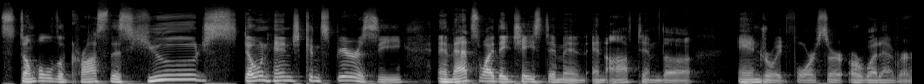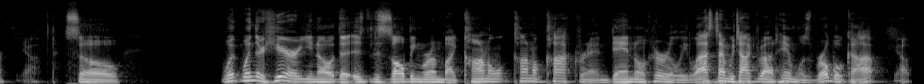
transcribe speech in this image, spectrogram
stumbled across this huge Stonehenge conspiracy. And that's why they chased him and, and offed him the android force or, or whatever. Yeah. So when, when they're here, you know, the, this is all being run by Conal, Conal Cochran, Dan O'Herlihy. Last time we talked about him was Robocop Yep.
